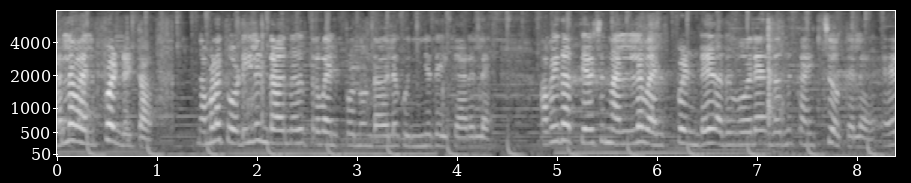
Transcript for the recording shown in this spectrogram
നല്ല വലിപ്പമുണ്ട് കേട്ടോ. നമ്മളെ തൊടിയിൽ ഉണ്ടാകുന്നത് ഇത്ര വലിപ്പമൊന്നും ഉണ്ടാവില്ല കുഞ്ഞു തേക്കാറല്ലേ അപ്പൊ ഇത് അത്യാവശ്യം നല്ല വലിപ്പമുണ്ട്. അതുപോലെ എന്തൊന്ന് കഴിച്ചു നോക്കല്ലേ. ഏ?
